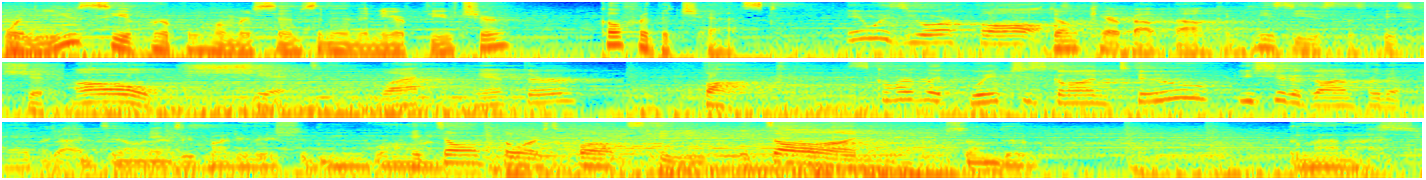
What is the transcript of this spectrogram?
When you see a purple Homer Simpson in the near future, go for the chest. It was your fault. Don't care about Falcon. He's a useless piece of shit. Oh, shit. Black Panther? Fuck. Scarlet Witch is gone too? You should have gone for the head, I God keep telling damn it. everybody they should move on. It's all Thor's fault, Steve. It's all on him. Some do, but not us.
